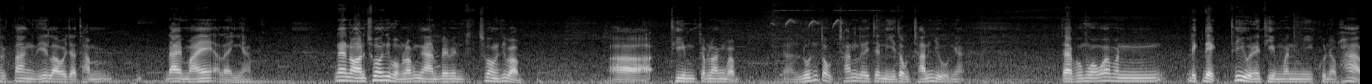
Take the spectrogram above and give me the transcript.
สักตั้งที่เราจะทำได้ไหมอะไรเงี้ยครับแน่นอนช่วงที่ผมรับงานไปเป็นช่วงที่แบบทีมกำลังแบบลุ้นตกชั้นเลยจะหนีตกชั้นอยู่เงี้ยแต่ผมมองว่ามันเด็กๆที่อยู่ในทีมมันมีคุณภาพ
